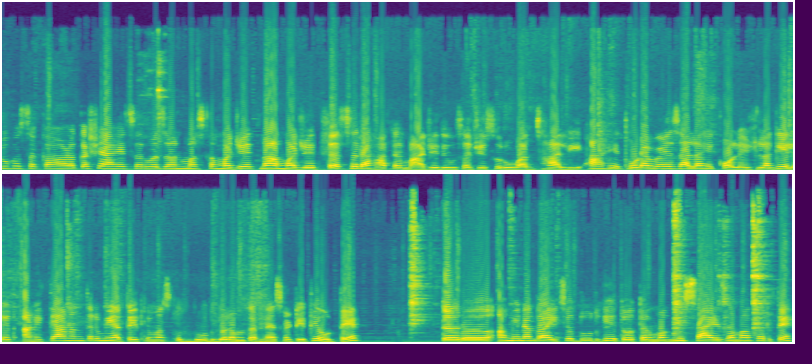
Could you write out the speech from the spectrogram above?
शुभ सकाळ. कसे आहे सर्वजण? मस्त मजेत ना? मजेतच राहा. तर माझी दिवसाची सुरुवात झाली आहे. थोडा वेळ झाला हे कॉलेजला गेलेत आणि त्यानंतर मी आता इथे मस्त दूध गरम करण्यासाठी ठेवते. तर आम्ही ना गाईचं दूध घेतो. तर मग मी साय जमा करते.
